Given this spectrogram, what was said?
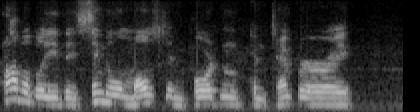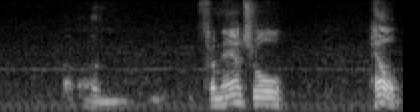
probably the single most important contemporary um, financial help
